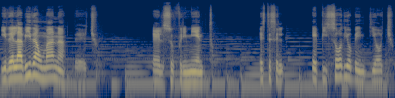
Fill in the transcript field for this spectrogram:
y de la vida humana, de hecho, el sufrimiento. Este es el episodio 28,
